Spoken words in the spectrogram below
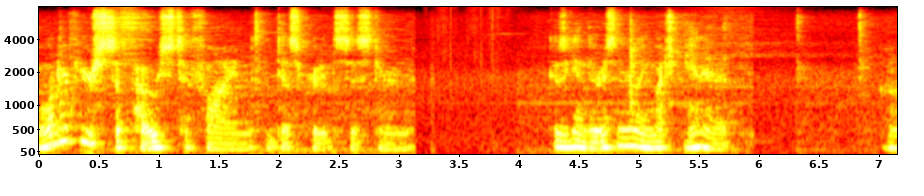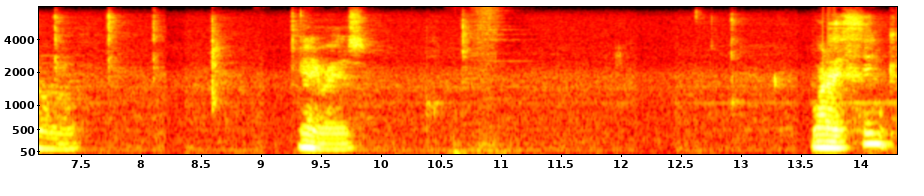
I wonder if you're supposed to find the Desecrated Cistern. Because again, there isn't really much in it. I don't know. Anyways. What I think...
